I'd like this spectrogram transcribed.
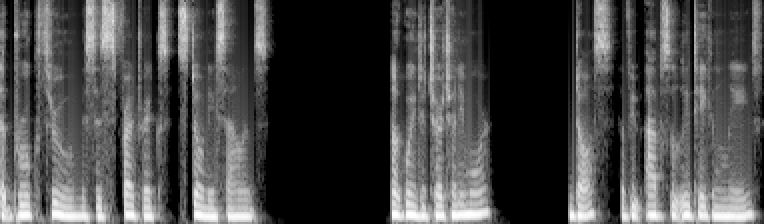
that broke through Mrs. Frederick's stony silence. Not going to church anymore? Doss, have you absolutely taken leave?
